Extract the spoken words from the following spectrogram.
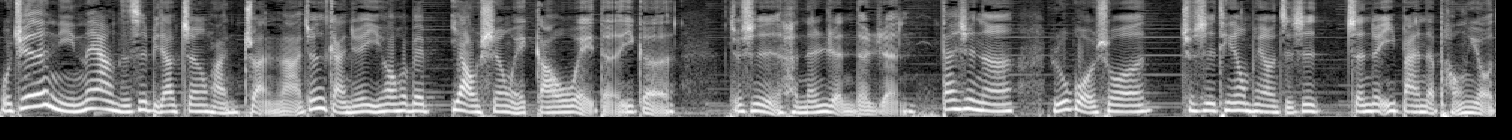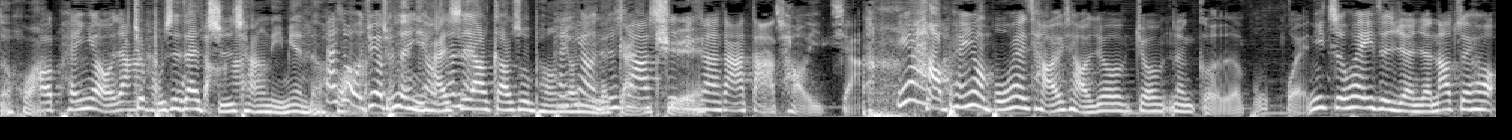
我觉得你那样子是比较《甄嬛传》啦，就是感觉以后会被要升为高位的一个，就是很能忍的人。但是呢，如果说就是听众朋友只是针对一般的朋友的话，哦，朋友让他就不是在职场里面的话，但是我觉得就是你还是要告诉朋朋友你的友就是要感势必觉。上跟他大吵一架，因为好朋友不会吵一吵就就那个的，不会，你只会一直忍忍到最后。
